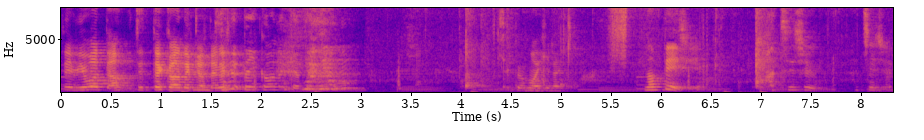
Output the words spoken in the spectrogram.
て見終わってあもう絶対買わなきゃって。絶対買わなきゃ。っ て脚本開きます。何ページ？80 ?80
